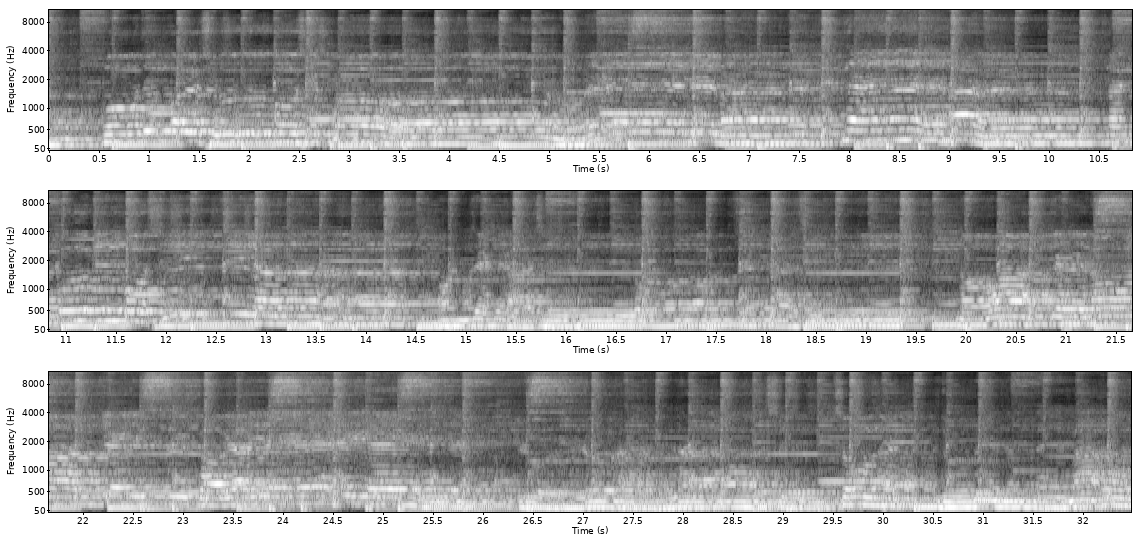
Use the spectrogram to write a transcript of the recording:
모든 걸 주고 싶어 너에게만 나의 마음만 꾸미고 싶지 않아. 언제까지 손을 누비는 내 마음.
